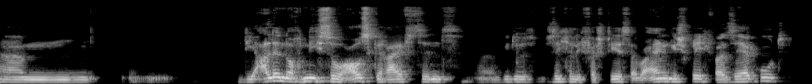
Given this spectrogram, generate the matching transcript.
ähm, die alle noch nicht so ausgereift sind, äh, wie du sicherlich verstehst. Aber ein Gespräch war sehr gut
